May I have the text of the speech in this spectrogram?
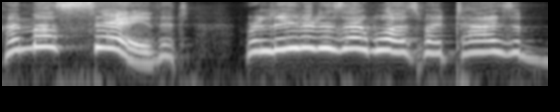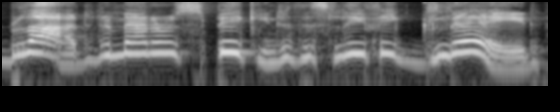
I must say that, related as I was by ties of blood, in a manner of speaking, to this leafy glade, it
